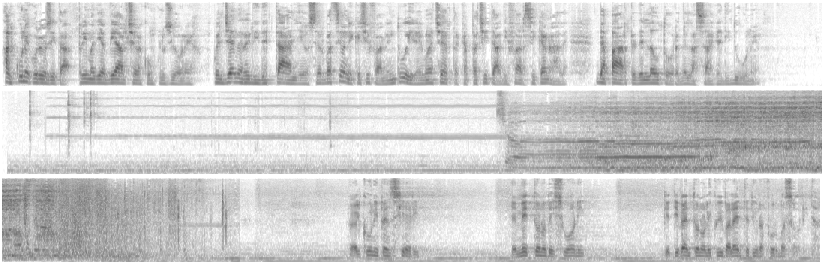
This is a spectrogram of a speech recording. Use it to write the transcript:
Alcune curiosità prima di avviarci alla conclusione quel genere di dettagli e osservazioni che ci fanno intuire una certa capacità di farsi canale da parte dell'autore della saga di Dune. Alcuni pensieri emettono dei suoni che diventano l'equivalente di una forma solida.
